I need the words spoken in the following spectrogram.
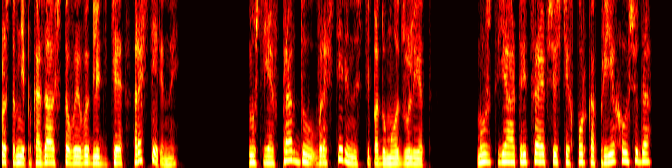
Просто мне показалось, что вы выглядите растерянной». «Может, я и вправду в растерянности?» — подумала Джульет. Может, я отрицаю все с тех пор, как приехала сюда,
